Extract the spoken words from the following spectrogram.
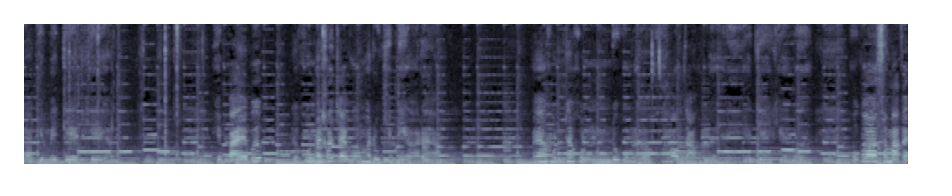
แล้วพิมพ์ j k ครับเห็นไปปุ๊บถ้าคุณไม่เข้าใจคุณก็มาดูคลิปนี้ก็ได้ครับ แม้คุณถ้าคุณดูผมแล้วก็เข้าตามผมเลย j k Gamer ผมก็สมัครไอ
